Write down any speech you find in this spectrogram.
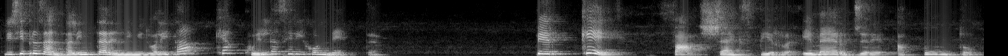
gli si presenta l'intera individualità che a quella si riconnette. Perché fa Shakespeare emergere appunto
